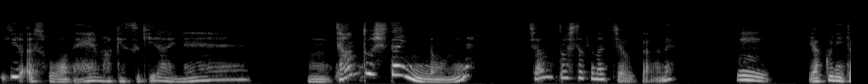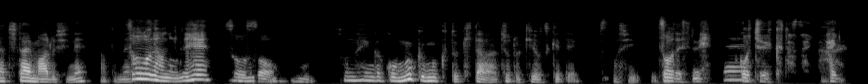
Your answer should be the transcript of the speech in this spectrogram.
嫌い。そうね。負けず嫌いね。うん。ちゃんとしたいんだもんね。ちゃんとしたくなっちゃうからね。うん。役に立ちたいもあるしね。あとね。そうなのね。そうそうん。うんその辺がこう、ムクムクと来たらちょっと気をつけてほしい。そうですね。ねご注意ください。はい。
